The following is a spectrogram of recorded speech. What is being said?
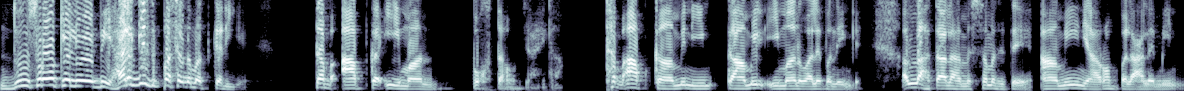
दूसरों के लिए भी हरगिज पसंद मत करिए, तब आपका ईमान पुख्ता हो जाएगा। तब आप कामिल कामिल ईमान वाले बनेंगे। अल्लाह ताला हमें समझ दे, आमीन या रब्बल आलमीन।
